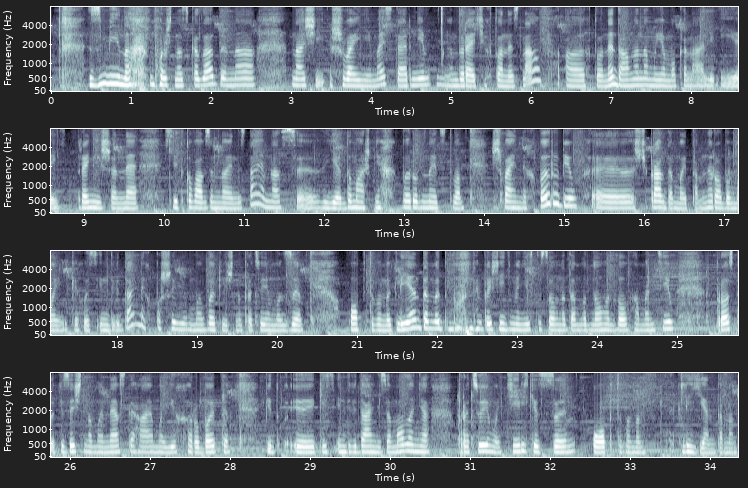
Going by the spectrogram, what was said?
зміна, можна сказати, на нашій швейній майстерні. До речі, хто не знав, хто недавно на моєму каналі і раніше не слідкував за мною, не знає. В нас е, є домашнє виробництво швейних виробів. Е, Щоправда, ми там не робимо якихось індивідуальних пошивів. Ми виключно працюємо з оптовими клієнтами, тому не пишіть мені стосовно там одного-двох гаманців. Просто фізично ми не встигаємо їх робити під е, якісь індивідуальні замовлення. Працюємо тільки з оптовими клієнтами.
